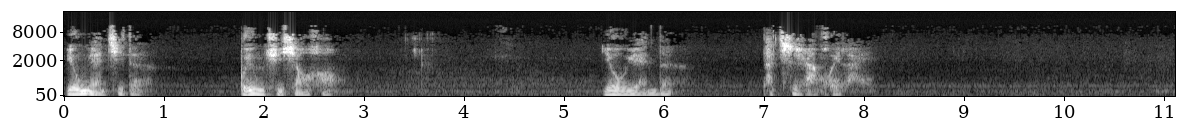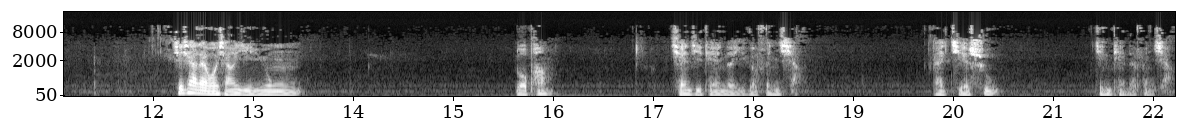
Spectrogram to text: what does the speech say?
永远记得，不用去消耗，有缘的，他自然会来。接下来，我想引用罗胖前几天的一个分享，来结束。今天的分享，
